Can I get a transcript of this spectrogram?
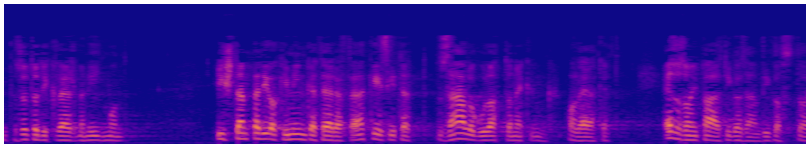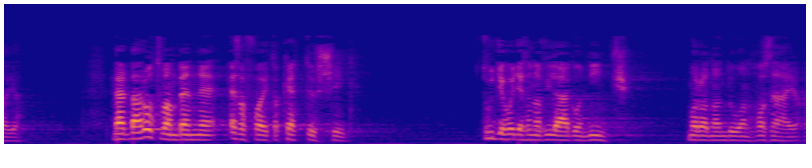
amit az ötödik versben így mond. Isten pedig, aki minket erre felkészített, zálogul adta nekünk a lelket. Ez az, ami Pált igazán vigasztalja. Mert bár ott van benne ez a fajta kettősség, tudja, hogy ezen a világon nincs maradandóan hazája,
